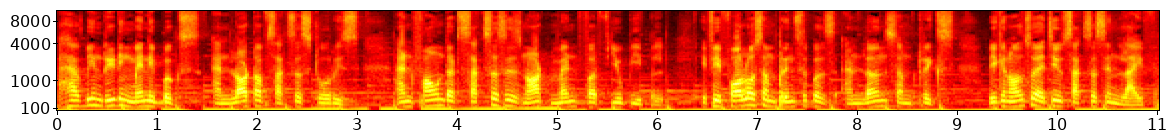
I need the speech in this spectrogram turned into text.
i have been reading many books and lot of success stories and found that success is not meant for few people if we follow some principles and learn some tricks we can also achieve success in life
